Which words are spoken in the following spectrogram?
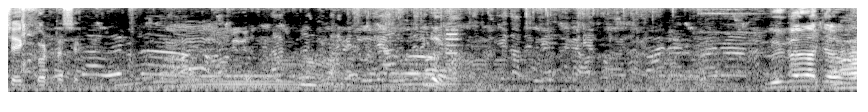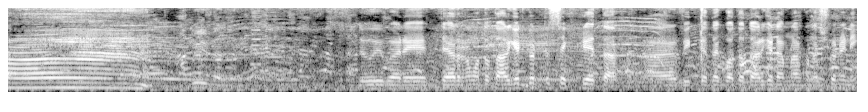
চেক করতেছে। দুইবারে তেরোর মতো টার্গেট করতেছে ক্রেতা, আর বিক্রেতা কত টার্গেট আমরা এখনও শুনিনি।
